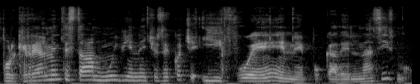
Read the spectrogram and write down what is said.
porque realmente estaba muy bien hecho ese coche y fue en época del nazismo.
